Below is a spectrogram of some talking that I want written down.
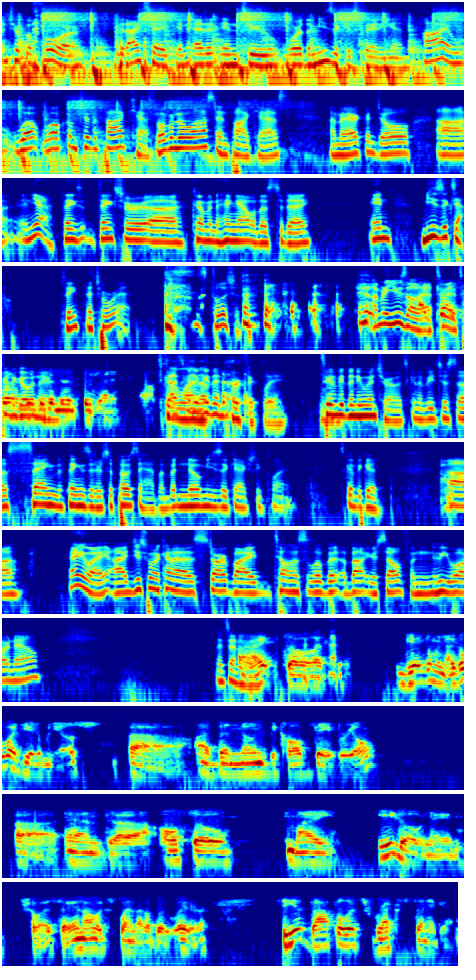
This banter before that I take and edit into where the music is fading in. Hi, well, welcome to the podcast. Welcome to the Lost End podcast. I'm Eric and Joel, uh, and yeah, thanks thanks for uh, coming to hang out with us today. And music's out. See, that's where we're at. It's delicious. I'm going to use all that too. It's going to go in there. It's gonna gonna line be up the- perfectly. It's going to be the new intro. It's going to be just us saying the things that are supposed to happen, but no music actually playing. It's going to be good. Uh, anyway, I just want to kind of start by telling us a little bit about yourself and who you are now. That's All right. So, uh, Diego, I go by Diego Munoz. Uh, I've been known to be called Gabriel. Uh, and uh, also my ego name, shall I say, and I'll explain that a bit later Theodopolis Rex Finigan.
